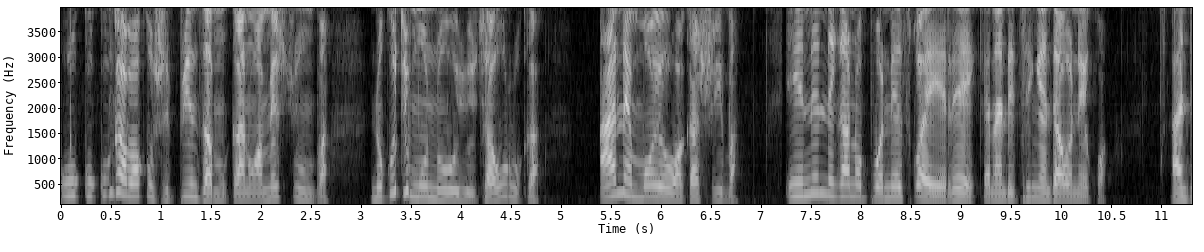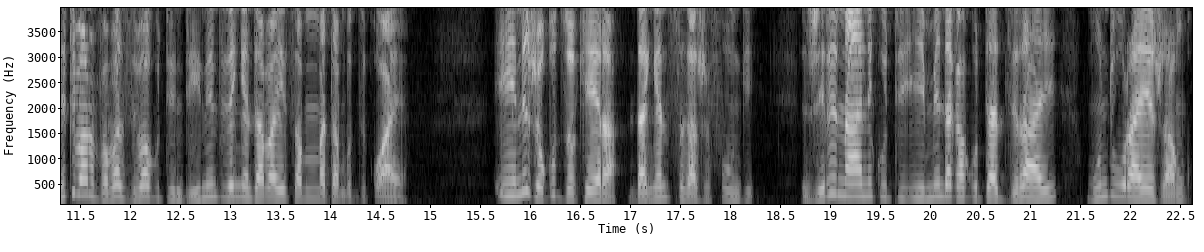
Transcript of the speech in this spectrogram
uku kungava kuzvipinza mukanwa meshumba nokuti munhu uyu chauruka ane mwoyo wakasviba. Ini ndinganoponeswa here kana ndichinge ndaonekwa? Handiti vanobva vaziva kuti ndini ndinenge ndavaisa mumatambudziko aya. Ini zvokudzokera ndange ndisingazvifungi. Zviri nani kuti imi ndakakutadzirai mundiuraye zvangu.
